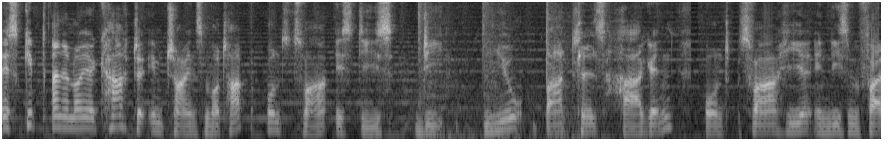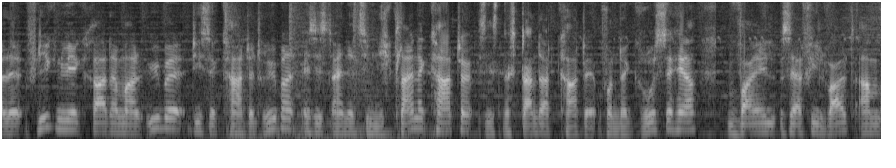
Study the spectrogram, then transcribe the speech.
Es gibt eine neue Karte im Giants Mod Hub und zwar ist dies die New Bartelshagen. Und zwar hier in diesem Falle fliegen wir gerade mal über diese Karte drüber. Es ist eine ziemlich kleine Karte. Es ist eine Standardkarte von der Größe her, weil sehr viel Wald am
